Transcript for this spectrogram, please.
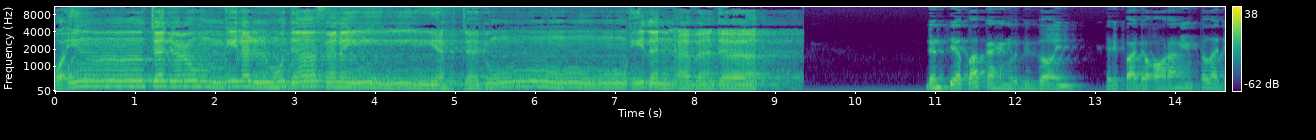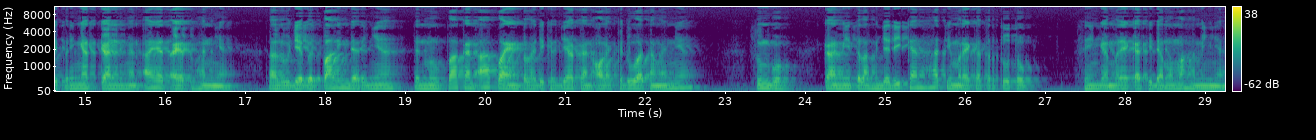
وإن تدعهم إلى الهدى فلن يهتدوا إذا أبدا Dan siapakah yang lebih zalim daripada orang yang telah diperingatkan dengan ayat-ayat Tuhannya, lalu dia berpaling darinya dan melupakan apa yang telah dikerjakan oleh kedua tangannya? Sungguh, kami telah menjadikan hati mereka tertutup, sehingga mereka tidak memahaminya.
